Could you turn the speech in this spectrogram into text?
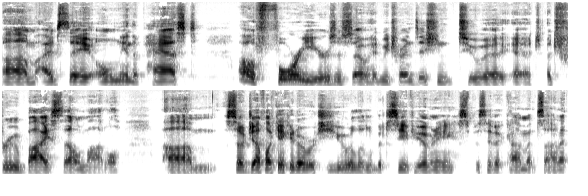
Um, I'd say only in the past oh four years or so had we transitioned to a, a, a true buy sell model. Um, so Jeff, I'll kick it over to you a little bit to see if you have any specific comments on it.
